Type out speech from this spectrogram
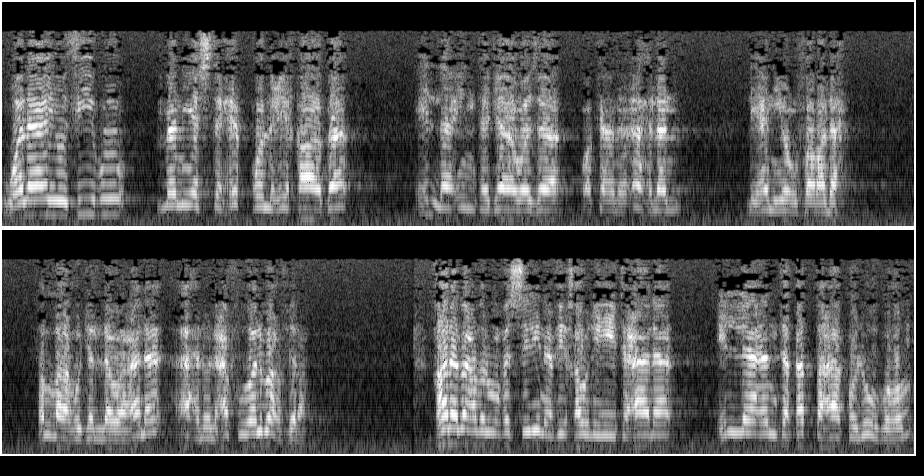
ولا يثيب من يستحق العقاب إلا إن تجاوز وكان أهلا لأن يغفر له. فالله جل وعلا أهل العفو والمغفرة. قال بعض المفسرين في قوله تعالى إلا أن تقطع قلوبهم.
